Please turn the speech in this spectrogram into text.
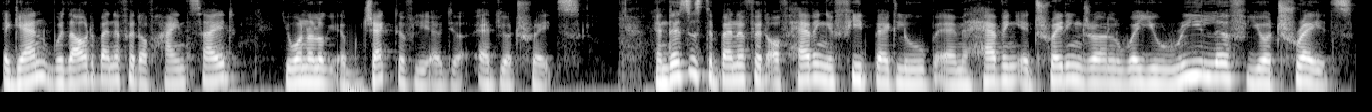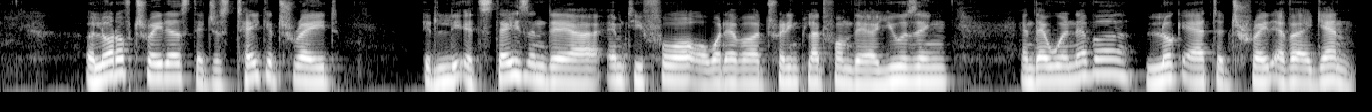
Again, without benefit of hindsight, you want to look objectively at your, at your trades. And this is the benefit of having a feedback loop and having a trading journal where you relive your trades. A lot of traders, they just take a trade, it, it stays in their MT4 or whatever trading platform they are using, and they will never look at the trade ever again.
